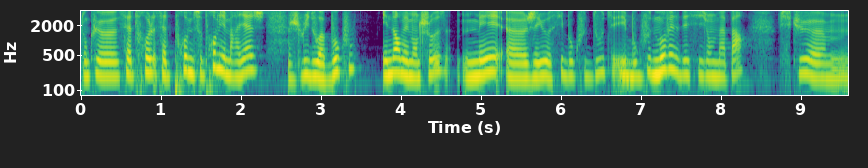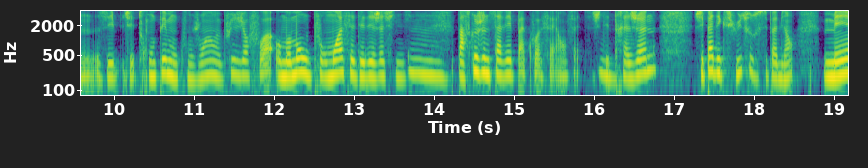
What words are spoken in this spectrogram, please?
Donc euh, cette, ce premier mariage, je lui dois beaucoup énormément de choses, mais euh, j'ai eu aussi beaucoup de doutes et mmh. beaucoup de mauvaises décisions de ma part, puisque euh, j'ai trompé mon conjoint plusieurs fois au moment où pour moi c'était déjà fini. Mmh. Parce que je ne savais pas quoi faire en fait. J'étais mmh. très jeune, j'ai pas d'excuses, c'est pas bien, mais,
